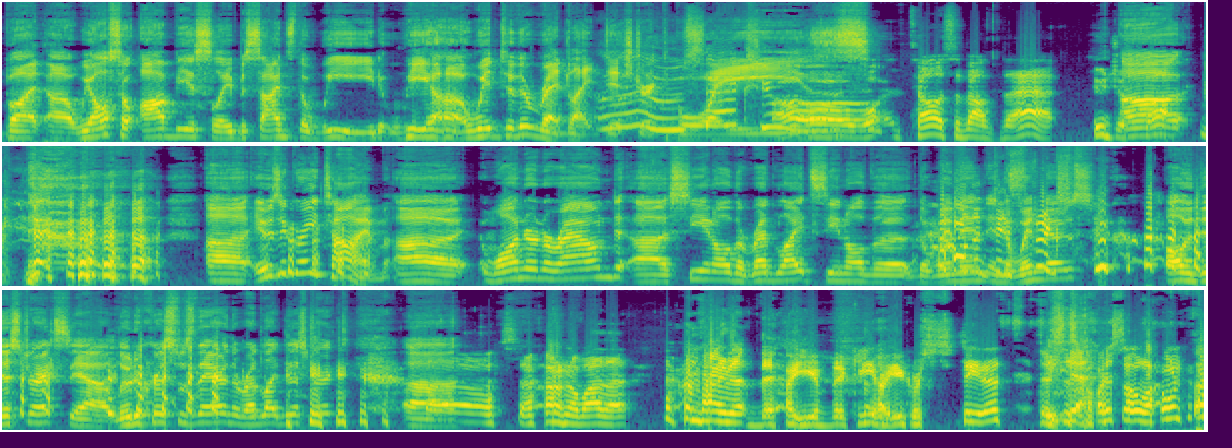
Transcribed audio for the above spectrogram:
But uh, we also obviously, besides the weed, we uh, went to the red light district, Ooh, boys. Oh, what, tell us about that. Who'd you Uh, fuck? uh, it was a great time. Uh, wandering around, uh, seeing all the red lights, seeing all the, the women All the in the windows, all the districts. Yeah, Ludacris was there in the red light district. Uh, oh, so I don't know why that. That reminded me. Are you Vicky? Are you Christina? This Yeah. is voice alone. uh,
